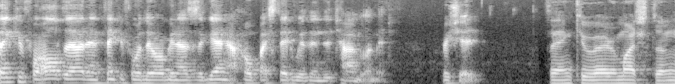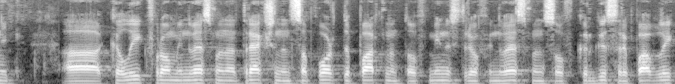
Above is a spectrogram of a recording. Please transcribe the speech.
thank you for all of that and thank you for the organizers again. I hope I stayed within the time limit. Appreciate it. Thank you very much, Ternik. Uh, colleague from Investment Attraction and Support Department of Ministry of Investments of Kyrgyz Republic,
